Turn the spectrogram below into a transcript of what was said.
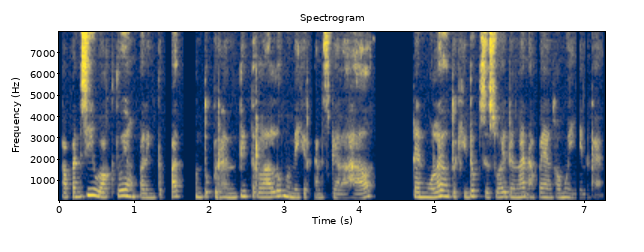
kapan sih waktu yang paling tepat untuk berhenti terlalu memikirkan segala hal dan mulai untuk hidup sesuai dengan apa yang kamu inginkan?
